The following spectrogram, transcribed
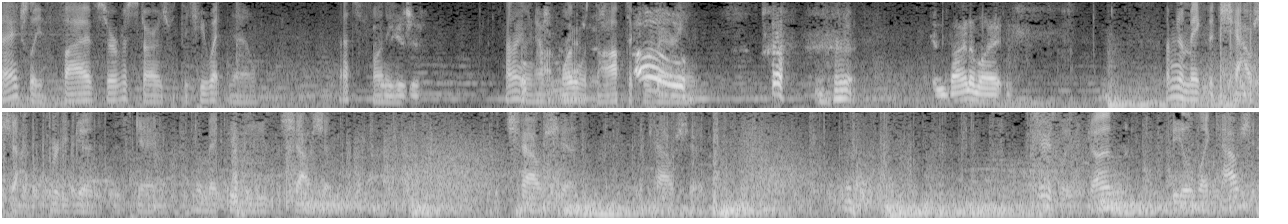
I actually have five service stars with the Huot now. That's funny. I don't even have one with the optical Oh! variant. And dynamite. I'm gonna make the Chauchat pretty good in this game. I'm gonna make people use the chow shit. The chow shit. The cow shit. Seriously, the gun feels like cow shit.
